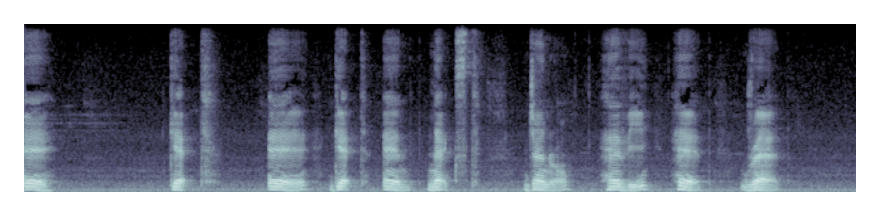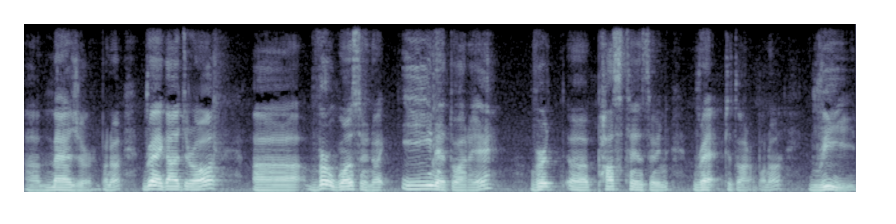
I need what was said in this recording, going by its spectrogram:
a get a get and next general heavy head red uh, measure ပေါ့နော် red ကကျတော့အာ verb 1ဆိုရင်တော့ e နဲ့တွားတယ် verb uh, past tense ဆိုရင် red ဖြစ်သွားတာပေါ့နော် read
